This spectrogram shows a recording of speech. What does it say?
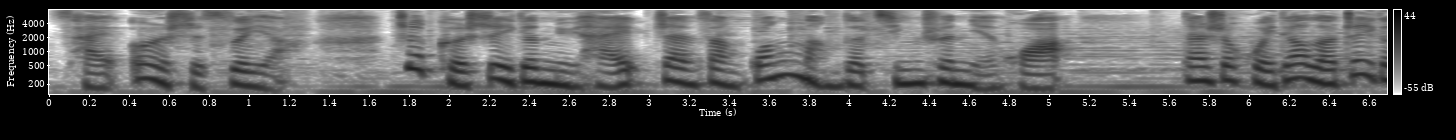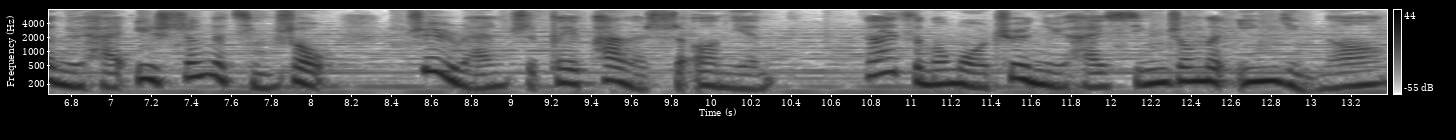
才二十岁呀，这可是一个女孩绽放光芒的青春年华。但是毁掉了这个女孩一生的禽兽，居然只被判了十二年，该怎么抹去女孩心中的阴影呢？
